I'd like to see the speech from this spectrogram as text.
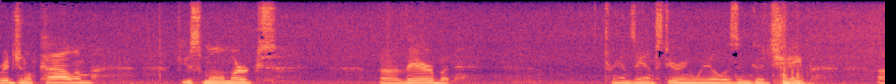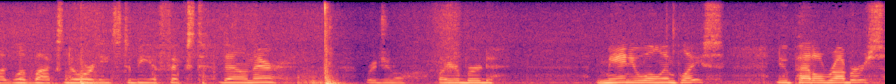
Original column. A few small marks uh, there, but Trans Am steering wheel is in good shape. Uh, glove box door needs to be affixed down there. Original Firebird manual in place. New pedal rubbers,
